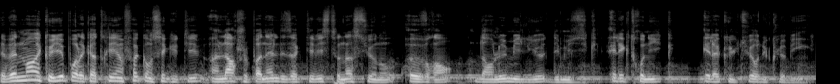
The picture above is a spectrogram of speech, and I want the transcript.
l'événement accueillait pour la quatrième fois consécutive un large panel des activistes nationaux œuvrant dans le milieu des musiques électroniques et la culture du clubbing.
